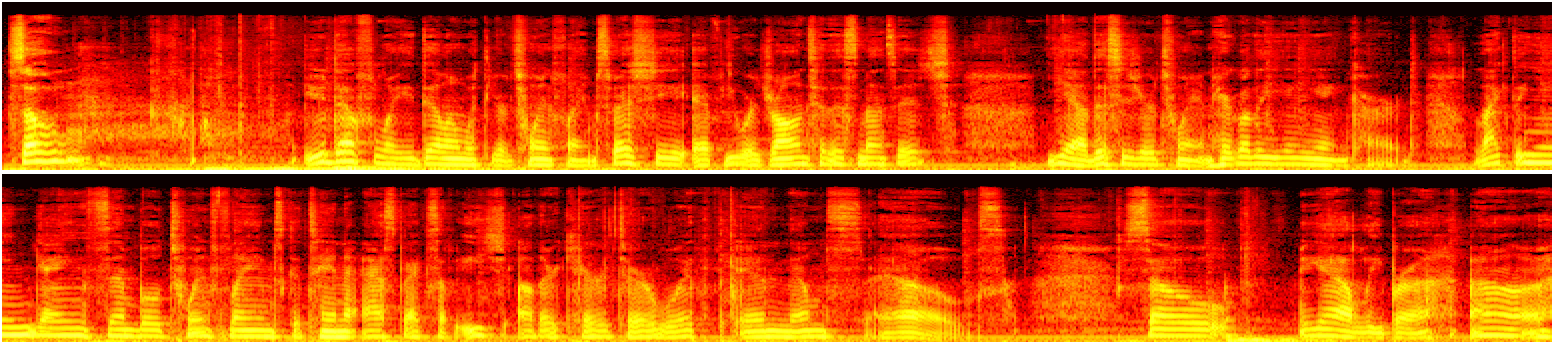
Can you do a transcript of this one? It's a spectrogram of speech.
So you're definitely dealing with your twin flame, especially if you were drawn to this message yeah, this is your twin. Here go the yin yang card. Like the yin yang symbol, twin flames contain the aspects of each other character within themselves. So, yeah, Libra. Uh,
